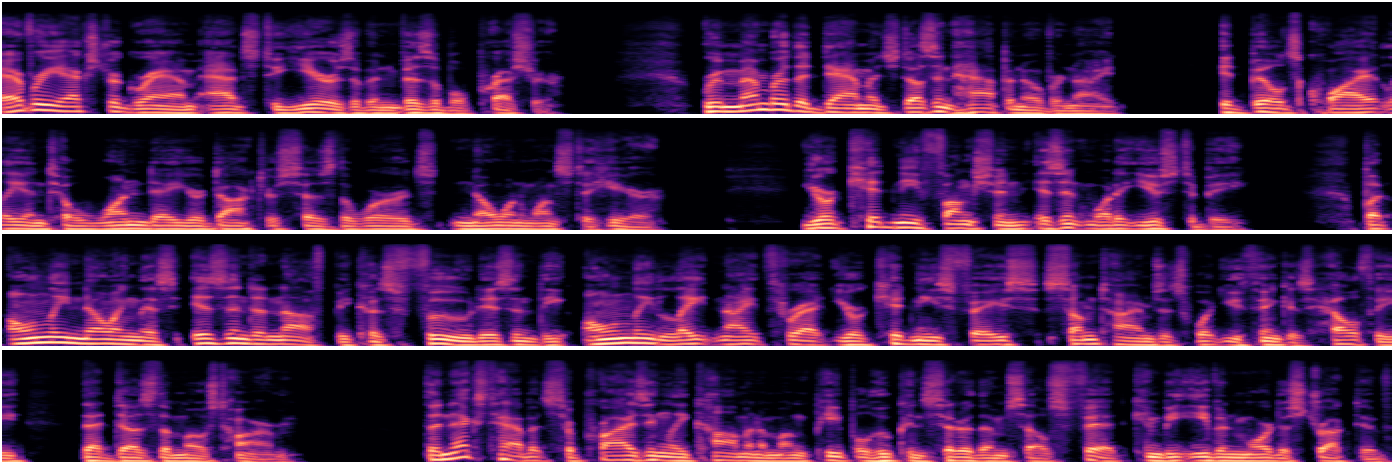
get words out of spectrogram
every extra gram adds to years of invisible pressure. Remember the damage doesn't happen overnight. It builds quietly until one day your doctor says the words no one wants to hear. Your kidney function isn't what it used to be. But only knowing this isn't enough because food isn't the only late night threat your kidneys face. Sometimes it's what you think is healthy that does the most harm. The next habit, surprisingly common among people who consider themselves fit, can be even more destructive,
